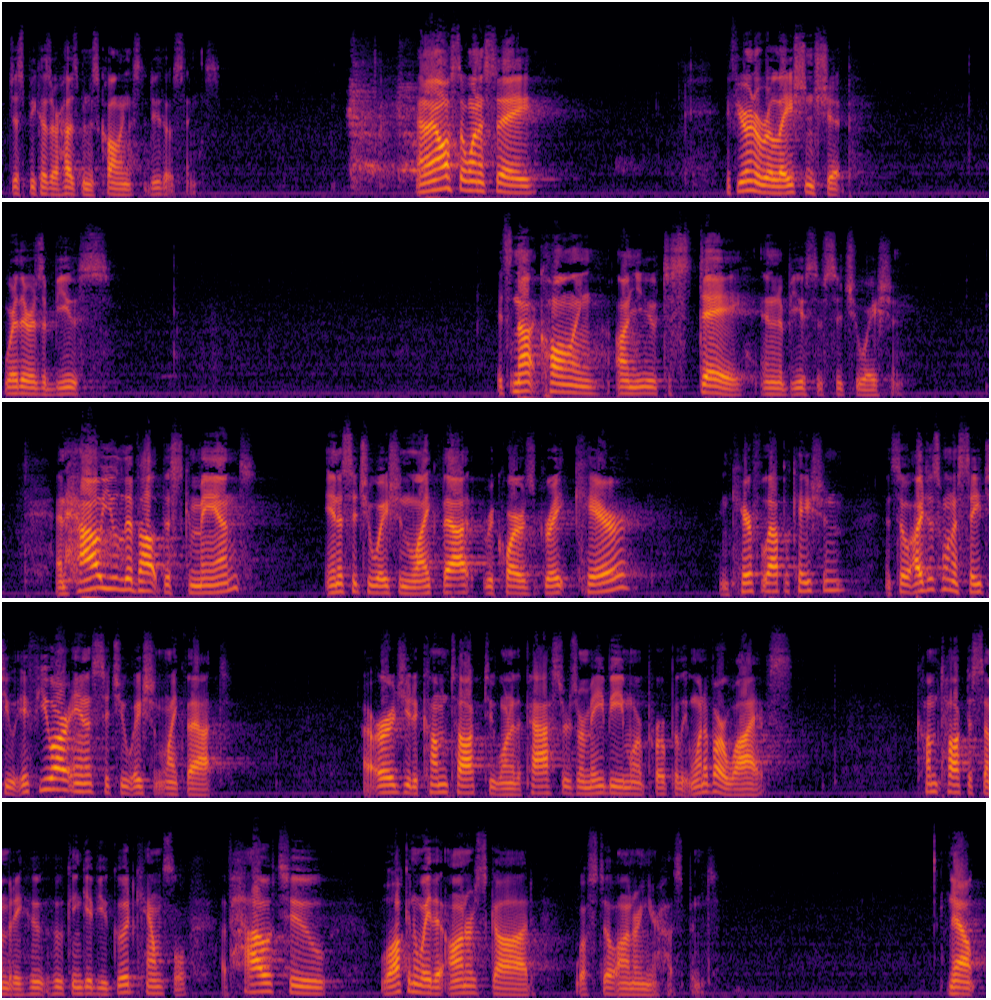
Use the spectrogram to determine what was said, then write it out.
just because our husband is calling us to do those things. And I also want to say if you're in a relationship where there is abuse, it's not calling on you to stay in an abusive situation. And how you live out this command in a situation like that requires great care and careful application. And so I just want to say to you if you are in a situation like that, I urge you to come talk to one of the pastors, or maybe more appropriately, one of our wives. Come talk to somebody who, who can give you good counsel of how to walk in a way that honors God while still honoring your husband. Now,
